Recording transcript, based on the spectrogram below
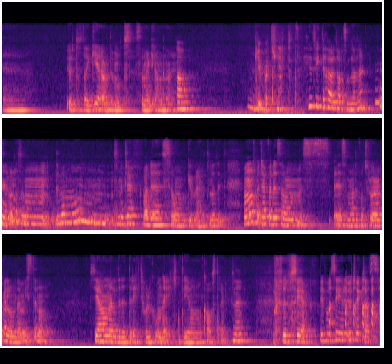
eh, utåtagerande mot sina grannar. Ja. Gud vad knäppt. Hur fick du höra talas om den här? Nej, det var någon som, det var någon som jag träffade som, gud vad det här låter. Det var någon som jag träffade som, eh, som hade fått frågan själv om den visste någon. Så jag anmälde det direkt till produktionen, jag gick inte igenom någon castare. Liksom. Nej. Så vi får se. Vi får se hur det utvecklas.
